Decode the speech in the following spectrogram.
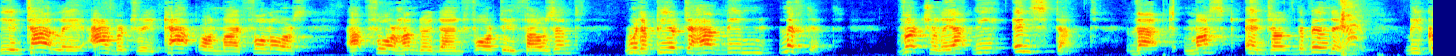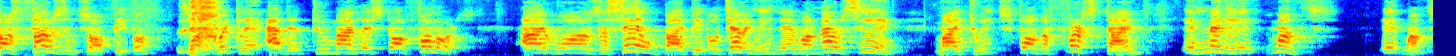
the entirely arbitrary cap on my followers at 440,000 would appear to have been lifted. virtually at the instant that Musk entered the building because thousands of people were quickly added to my list of followers. I was assailed by people telling me they were now seeing my tweets for the first time in many months. Eight months,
